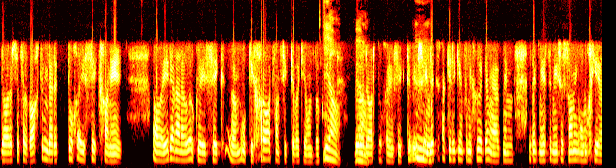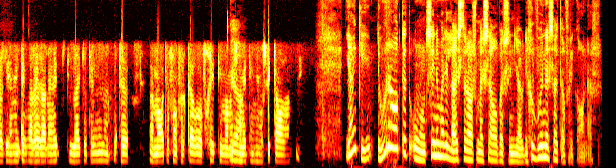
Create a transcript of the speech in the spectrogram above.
daar is 'n verwagting dat dit tog 'n effek gaan hê. al het dit dan nou ook 'n effek um, op die graad van siekte wat jy ontwikkel. Ja. Ja, Ja. daar tog 'n effek te wees. Mm. En dit is natuurlik een van die groot dinge. Ek meen ek dink meeste mense sal nie omgee as die ding hulle dan net lei tot 'n tot 'n mate van verkoue of griep nie, maar mense Ja. ja. net in die hospitaal land nie. Jantjie, hoe raak dit ons, sê net maar die luisteraars myselfers en jou, die gewone Suid-Afrikaners?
